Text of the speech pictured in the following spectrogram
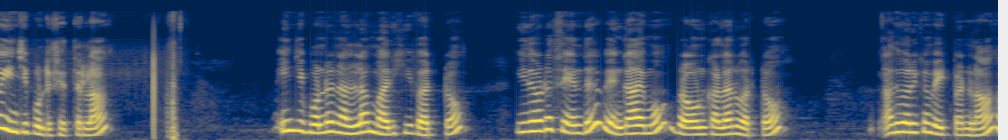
இப்போ இஞ்சி பூண்டு சேர்த்துடலாம். இஞ்சி பூண்டு நல்லா மருகி வரட்டும். இதோடு சேர்ந்து வெங்காயமும் ப்ரௌன் கலர் வரட்டும். அது வரைக்கும் வெயிட் பண்ணலாம்.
